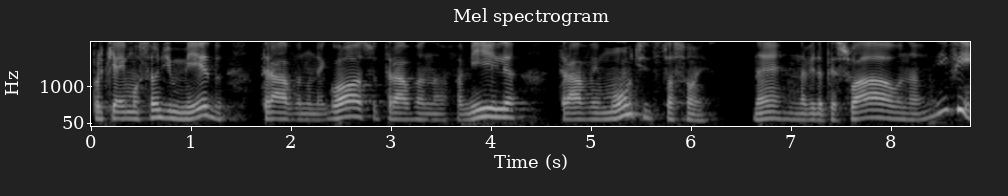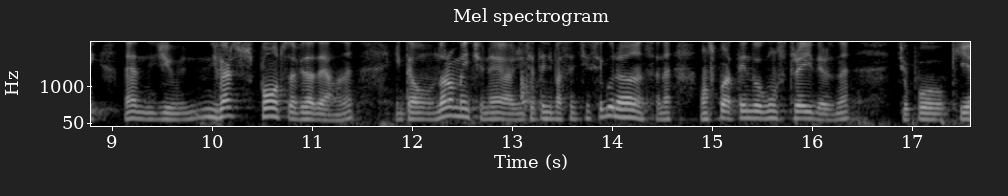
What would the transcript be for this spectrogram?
porque a emoção de medo trava no negócio, trava na família, trava em um monte de situações, né? Na vida pessoal, na... enfim, né? De em diversos pontos da vida dela, né? Então, normalmente, né? A gente atende bastante insegurança, né? Vamos supor, atendo alguns traders, né? Tipo, que,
